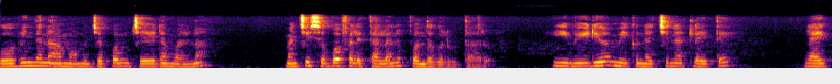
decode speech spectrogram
గోవిందనామము జపం చేయడం వలన మంచి శుభ ఫలితాలను పొందగలుగుతారు. ఈ వీడియో మీకు నచ్చినట్లయితే లైక్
